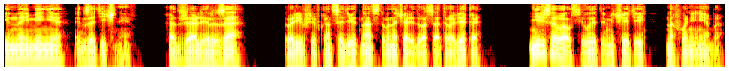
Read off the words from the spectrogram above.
и наименее экзотичные. Хаджи Али Рыза, творивший в конце XIX – начале XX века, не рисовал силуэты мечетей на фоне неба.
